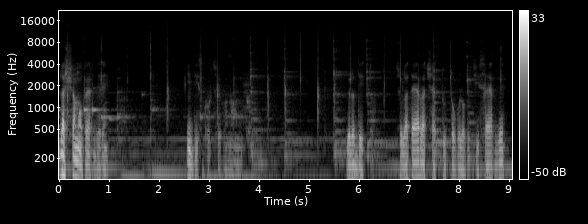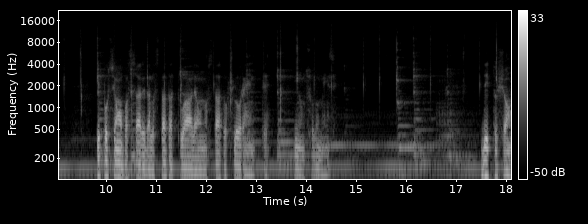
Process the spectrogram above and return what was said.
Lasciamo perdere il discorso economico. Ve l'ho detto, sulla Terra c'è tutto quello che ci serve e possiamo passare dallo stato attuale a uno stato florente in un solo mese. Detto ciò,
